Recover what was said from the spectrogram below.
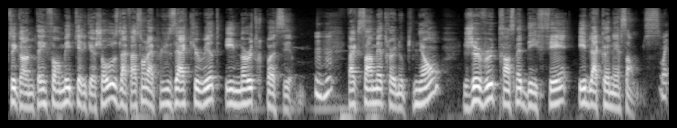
sais, comme, t'informer de quelque chose de la façon la plus accurate et neutre possible. Mhm. Fait que sans mettre une opinion, je veux te transmettre des faits et de la connaissance. Ouais.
